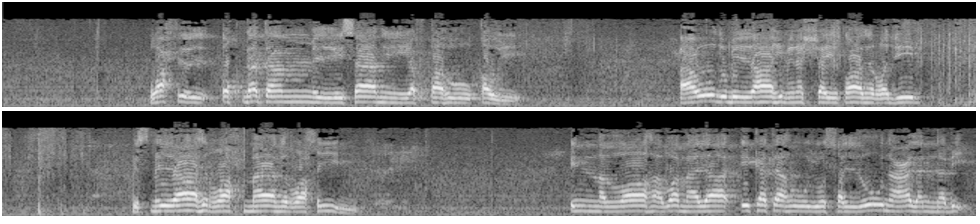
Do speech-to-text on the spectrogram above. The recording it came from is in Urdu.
واحلل عقدة من لساني يفقه قولي. أعوذ بالله من الشيطان الرجيم. بسم الله الرحمن الرحيم. إن الله وملائكته يصلون على النبي.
